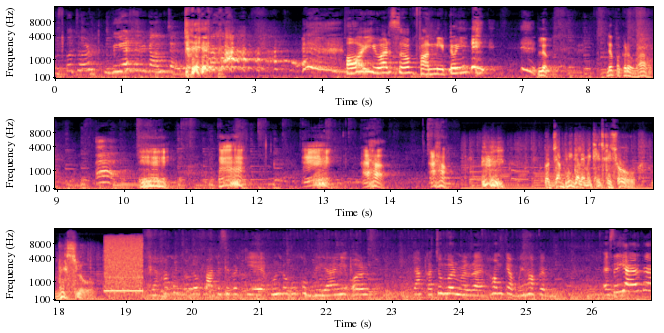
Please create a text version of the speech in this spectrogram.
उसको छोड़ बियर से funny, Toy. लो लो पकड़ो वाह। आहा। तो जब भी गले में खिचखिच हो विक्स लो। यहाँ पे जो लोग पार्टिसिपेट किए उन लोगों को बिरयानी और क्या कचुम्बर मिल रहा है हम क्या यहाँ पे ऐसे ही आया था?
